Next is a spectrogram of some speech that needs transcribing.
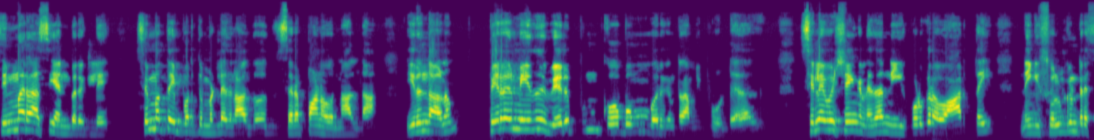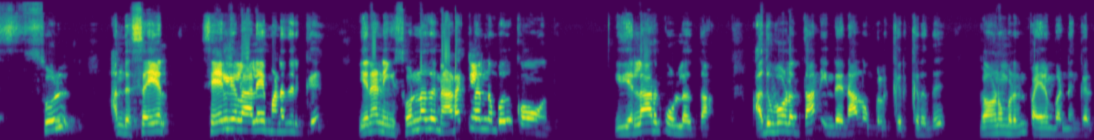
சிம்ம ராசி அன்பர்களே சிம்மத்தை பொறுத்த மட்டும் இந்த நாள் வந்து சிறப்பான ஒரு நாள் தான். இருந்தாலும் பிறர் மீது வெறுப்பும் கோபமும் வருகின்ற அமைப்பு உண்டு. அதாவது சில விஷயங்கள் ஏதாவது நீங்க கொடுக்குற வார்த்தை நீங்க சொல்கின்ற சொல் அந்த செயல் செயல்களாலே மனதிற்கு ஏன்னா நீங்க சொன்னது நடக்கலன்னும் போது கோபம் வந்து. இது எல்லாருக்கும் உள்ளது தான் அதுபோலத்தான் இந்த நாள் உங்களுக்கு இருக்கிறது. கவனமுடன் பயணம் பண்ணுங்கள்.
